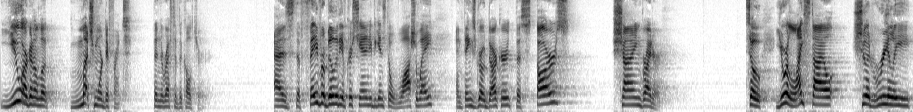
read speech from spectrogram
you are going to look much more different than the rest of the culture. As the favorability of Christianity begins to wash away and things grow darker, the stars shine brighter. So your lifestyle should really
